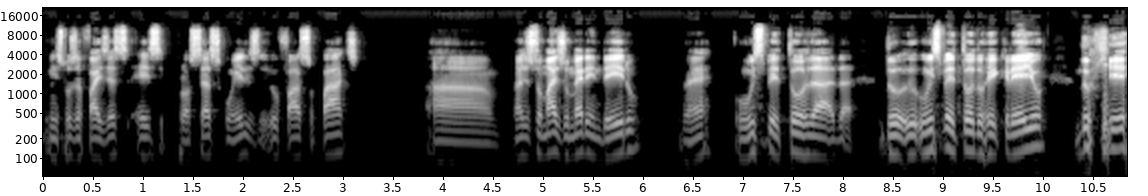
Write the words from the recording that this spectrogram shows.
Minha esposa faz esse, esse processo com eles, eu faço parte. Ah, mas eu sou mais o merendeiro, né? o inspetor, da, da do, o inspetor do recreio do que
